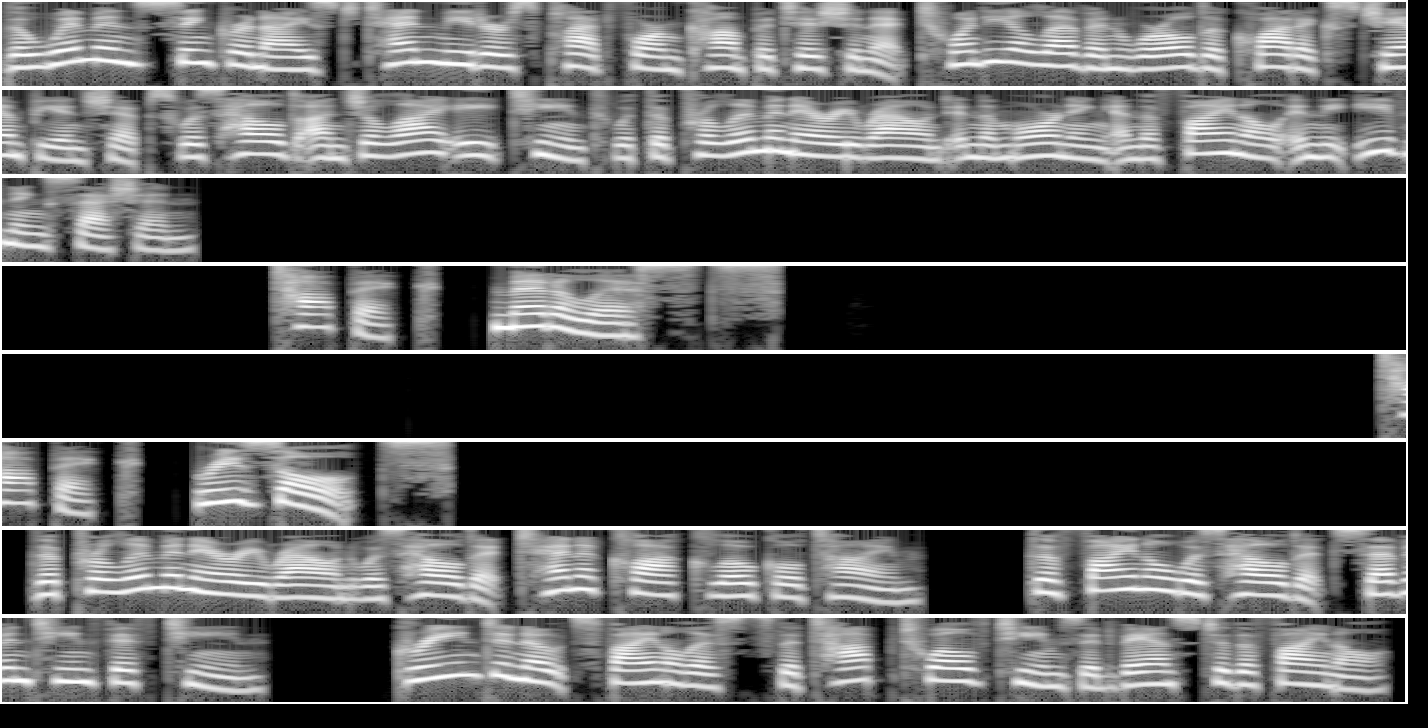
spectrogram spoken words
The women's synchronized 10 meters platform competition at 2011 World Aquatics Championships was held on July 18 with the preliminary round in the morning and the final in the evening session. Topic: Medalists. Topic: Results. The preliminary round was held at 10 o'clock local time. The final was held at 1715. Green denotes finalists The top 12 teams advance to the final.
